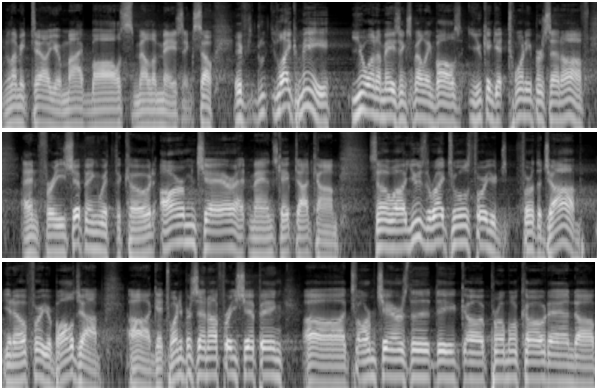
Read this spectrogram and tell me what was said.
let me tell you, my balls smell amazing. So if, like me, you want amazing smelling balls, you can get 20% off and free shipping with the code armchair at manscaped.com. So uh, use the right tools for your for the job, you know, for your ball job. Uh, get 20% off free shipping. Uh, armchairs the the uh, promo code, and uh,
